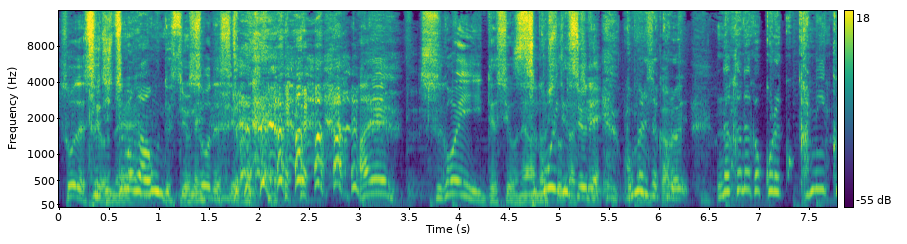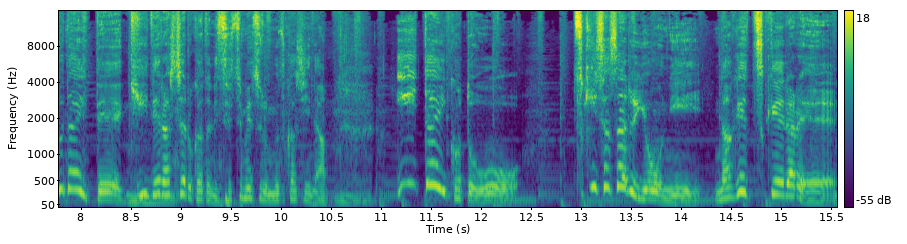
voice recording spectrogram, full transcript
そうですよね。辻褄が合うんですよね。そうですよね。あれすごいですよねあすごいですよね。ごめんなさいかこれなかなかこれ噛み砕いて聞いてらっしゃる方に説明するの難しいな、言いたいことを突き刺さるように投げつけられ、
